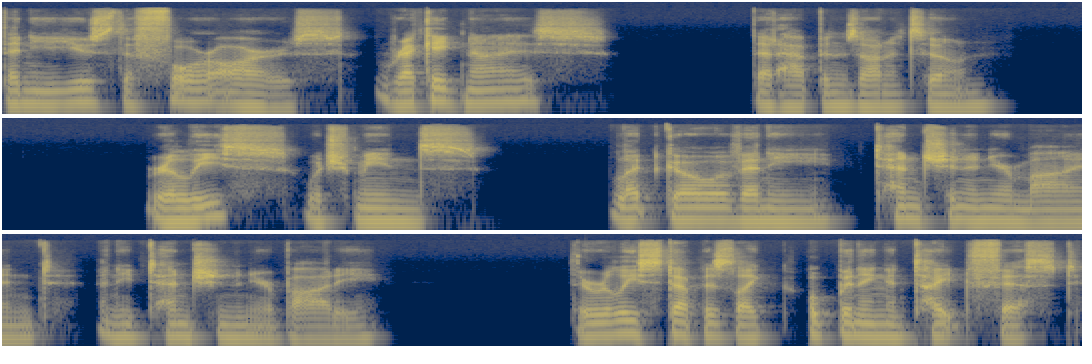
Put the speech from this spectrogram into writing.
then you use the four R's recognize, that happens on its own, release, which means let go of any tension in your mind, any tension in your body. The release step is like opening a tight fist.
